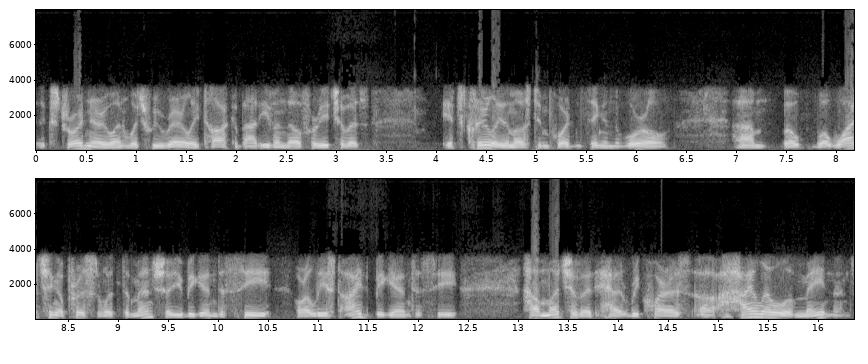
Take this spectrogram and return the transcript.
extraordinary one, which we rarely talk about, even though for each of us, it's clearly the most important thing in the world. Um, but, but watching a person with dementia, you begin to see, or at least I began to see, how much of it requires a high level of maintenance,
